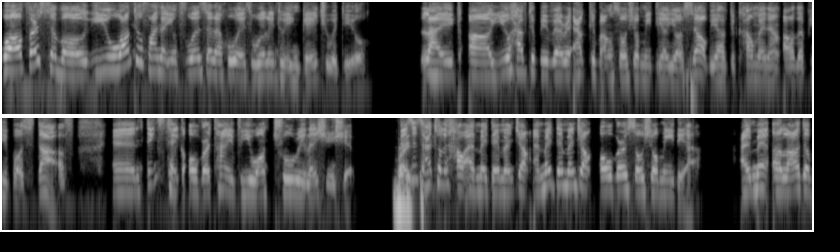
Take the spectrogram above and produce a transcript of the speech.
Well, first of all, you want to find an influencer who is willing to engage with you. Like, uh, you have to be very active on social media yourself. You have to comment on other people's stuff, and things take over time if you want true relationship. This is actually how I met Daymond John. I met Daymond John over social media. I met a lot of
